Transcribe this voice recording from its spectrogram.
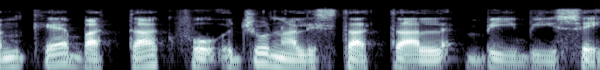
anke b'attakk fuq ġurnalista tal-BBC.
